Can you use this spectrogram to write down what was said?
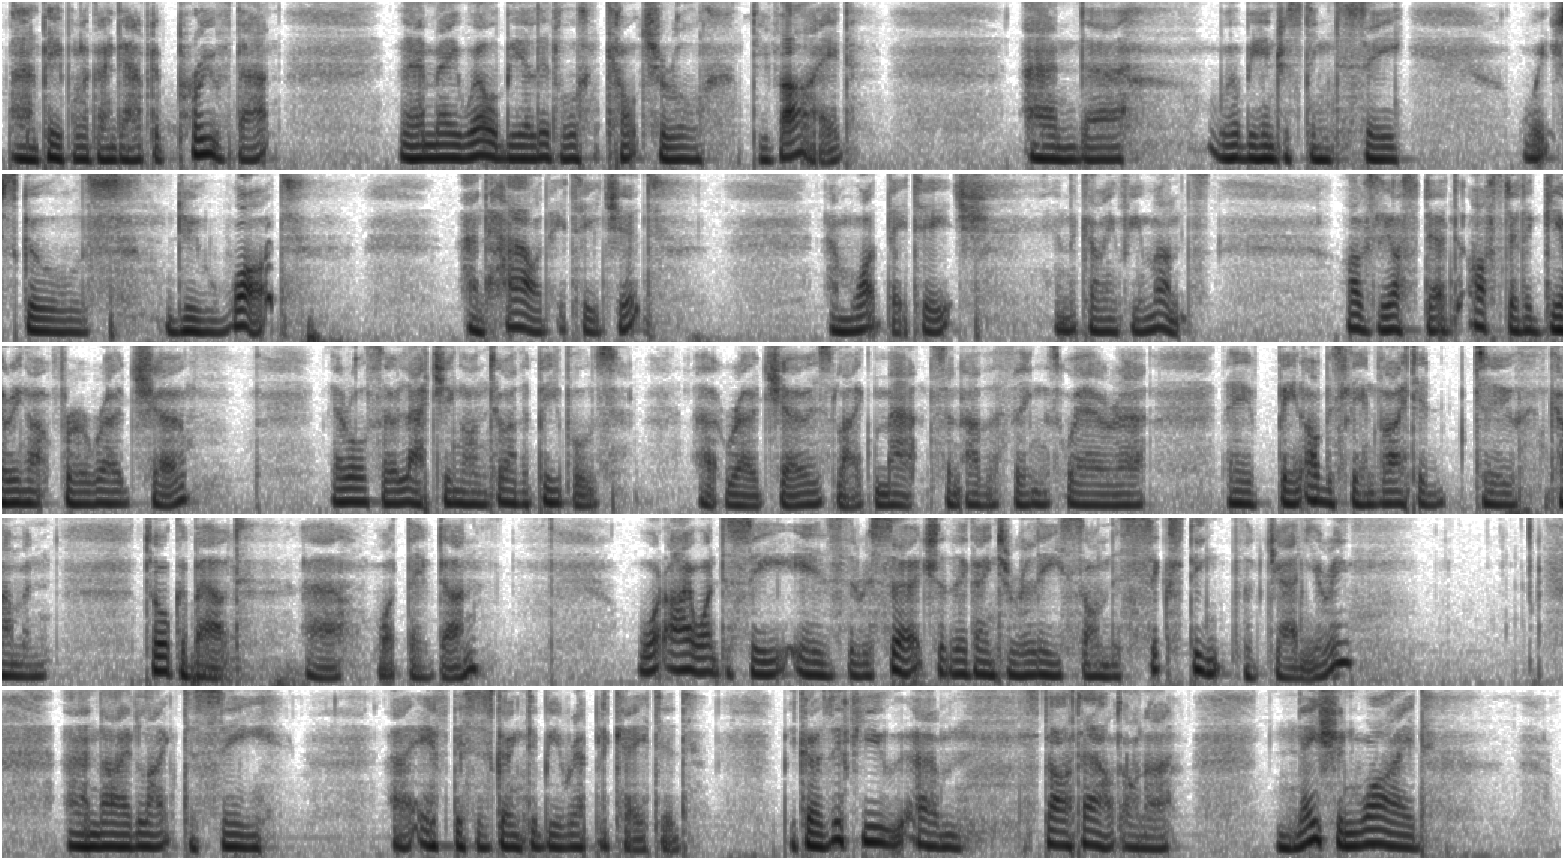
and people are going to have to prove that, there may well be a little cultural divide, and uh, will be interesting to see which schools do what and how they teach it and what they teach in the coming few months. Obviously, Ofsted, Ofsted are gearing up for a road show. They're also latching on to other people's uh, road shows like MATS and other things where uh, they've been obviously invited to come and talk about uh, what they've done. What I want to see is the research that they're going to release on the 16th of January. And I'd like to see uh, if this is going to be replicated. Because if you um, start out on a nationwide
